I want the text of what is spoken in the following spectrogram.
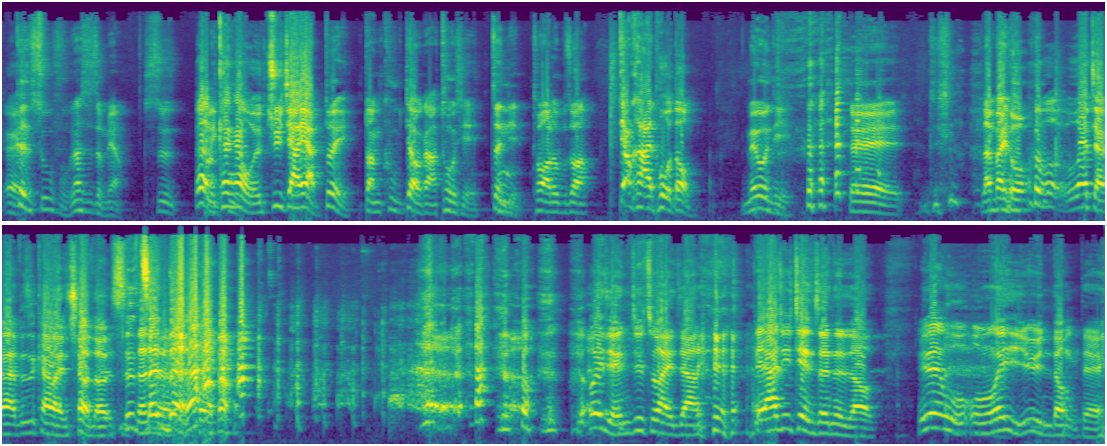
嗯更舒服，那是怎么样？是让你看看我的居家样，对短裤、吊嘎、拖鞋、正脸，头发都不抓，掉开破洞。没问题。对，蓝白拖。我我要讲的还不是开玩笑的，是真。的我以前去出来家陪他去健身的时候，因为我我们会一起去运动，对，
